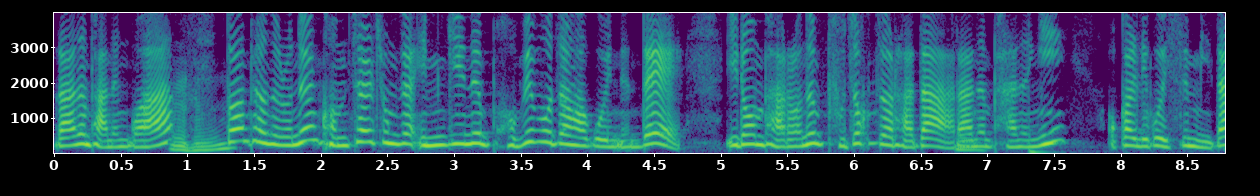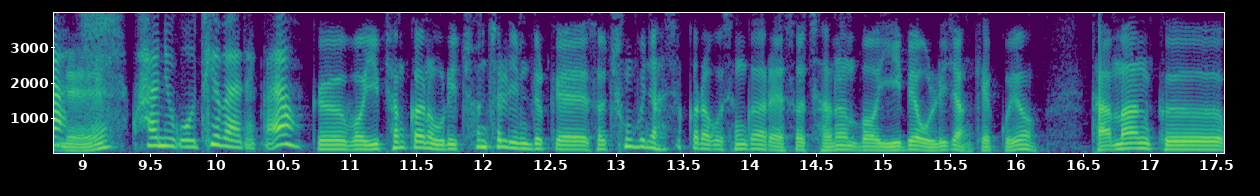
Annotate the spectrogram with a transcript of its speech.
라는 반응과 음흠. 또 한편으로는 검찰총장 임기는 법이 보장하고 있는데 이런 발언은 부적절하다라는 음. 반응이 엇갈리고 있습니다. 네. 과연 이거 어떻게 봐야 될까요? 그 뭐 이 평가는 우리 촌철님들께서 충분히 하실 거라고 생각을 해서 저는 뭐 입에 올리지 않겠고요. 다만 그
